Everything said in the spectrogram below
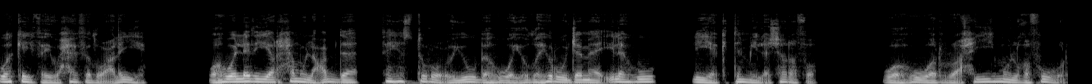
وكيف يحافظ عليه وهو الذي يرحم العبد فيستر عيوبه ويظهر جمائله ليكتمل شرفه وهو الرحيم الغفور.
